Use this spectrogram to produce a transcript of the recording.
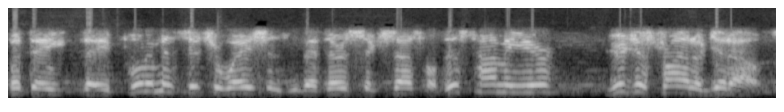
But they they put them in situations that they're successful. This time of year, you're just trying to get outs.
